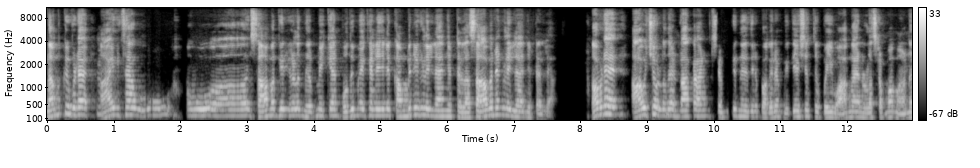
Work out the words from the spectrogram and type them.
നമുക്കിവിടെ ഇവിടെ ആയുധ സാമഗ്രികൾ നിർമ്മിക്കാൻ പൊതുമേഖലയിൽ കമ്പനികൾ ഇല്ലാഞ്ഞിട്ടല്ല സ്ഥാപനങ്ങൾ ഇല്ലാഞ്ഞിട്ടല്ല അവിടെ ആവശ്യമുള്ളത് ഉണ്ടാക്കാൻ ശ്രമിക്കുന്നതിന് പകരം വിദേശത്ത് പോയി വാങ്ങാനുള്ള ശ്രമമാണ്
